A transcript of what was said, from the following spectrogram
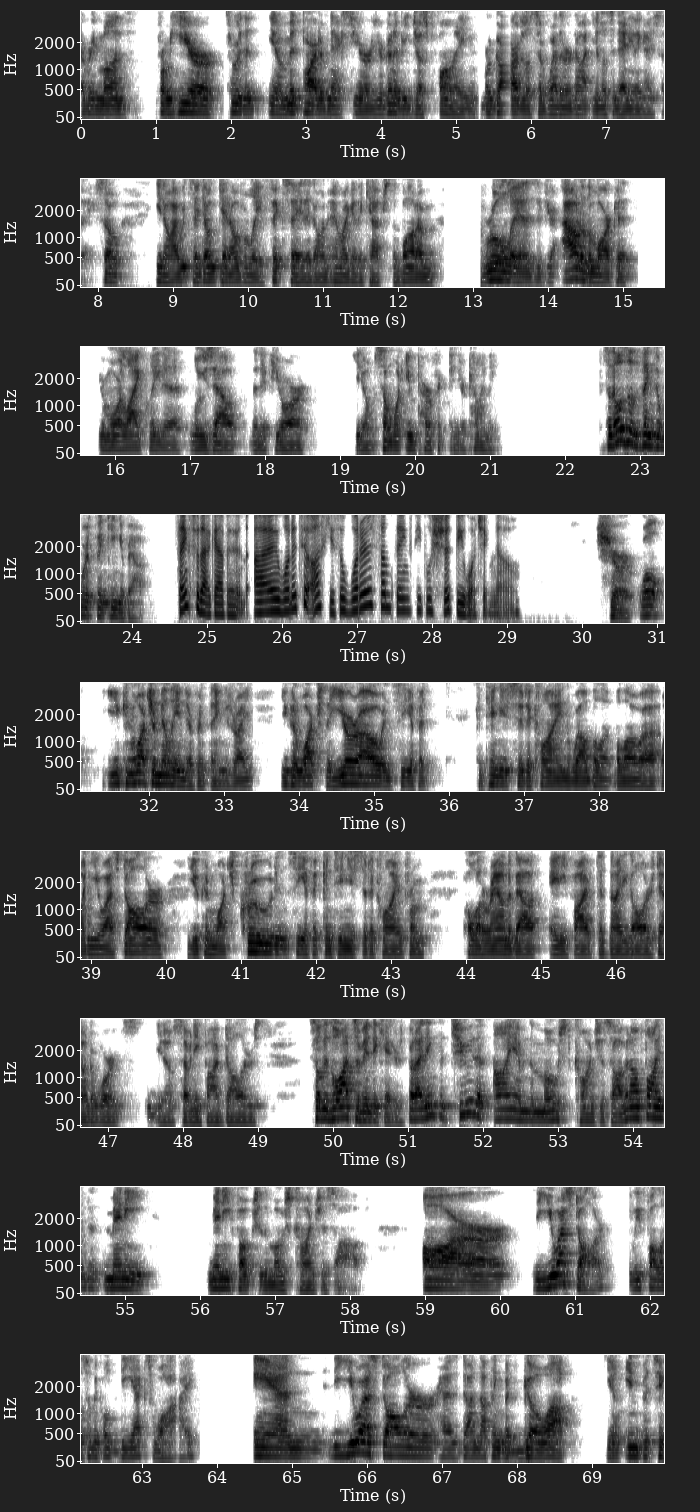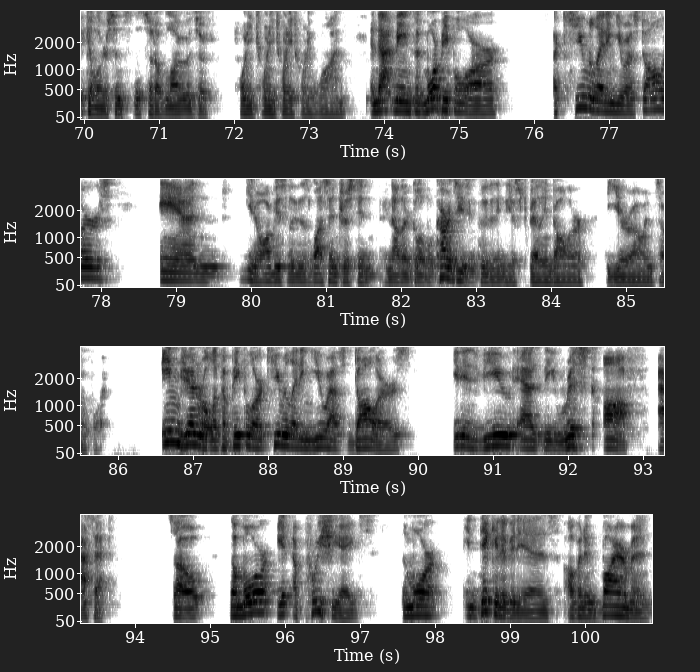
every month from here through the, you know, mid part of next year, you're going to be just fine regardless of whether or not you listen to anything I say. So you know, I would say don't get overly fixated on am I going to catch the bottom? The rule is if you're out of the market, you're more likely to lose out than if you're, you know, somewhat imperfect in your timing. So those are the things that we're thinking about. Thanks for that, Gavin. I wanted to ask you so, what are some things people should be watching now? Sure. Well, you can watch a million different things, right? You can watch the euro and see if it continues to decline well below, below uh, one US dollar. You can watch crude and see if it continues to decline from call it around about 85 to 90 dollars down towards you know 75 dollars so there's lots of indicators but i think the two that i am the most conscious of and i'll find that many many folks are the most conscious of are the us dollar we follow something called dxy and the US dollar has done nothing but go up, you know, in particular since the sort of lows of 2020, 2021. And that means that more people are accumulating US dollars and you know obviously there's less interest in, in other global currencies including the australian dollar the euro and so forth in general if people are accumulating us dollars it is viewed as the risk off asset so the more it appreciates, the more indicative it is of an environment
